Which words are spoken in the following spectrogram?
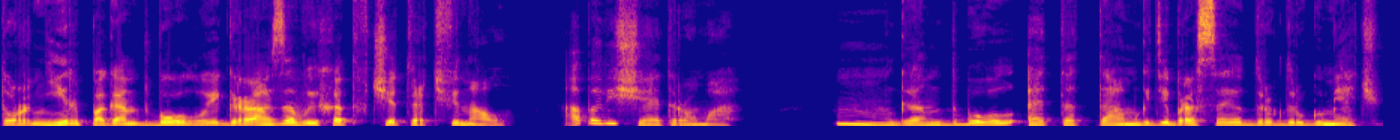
Турнир по гандболу, игра за выход в четвертьфинал. Оповещает Рома. «Ммм, гандбол – это там, где бросают друг другу мяч.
